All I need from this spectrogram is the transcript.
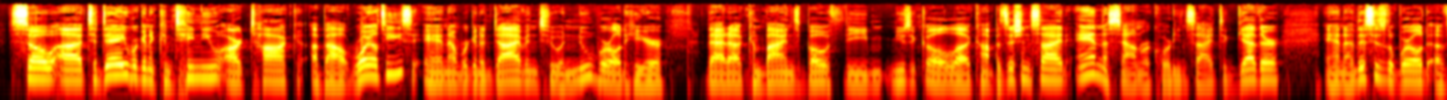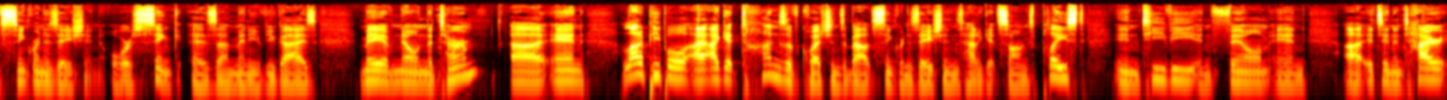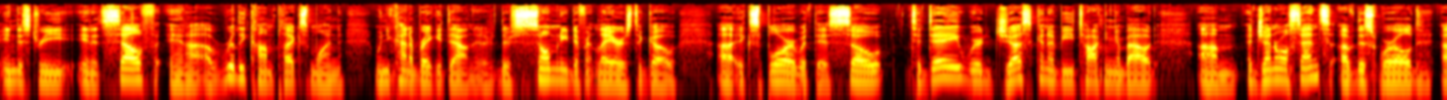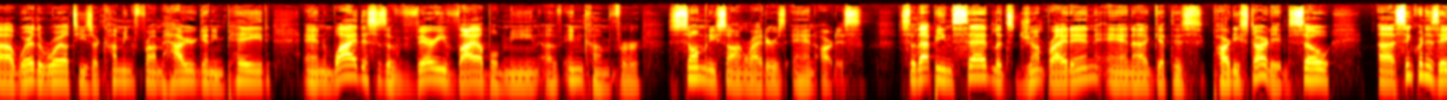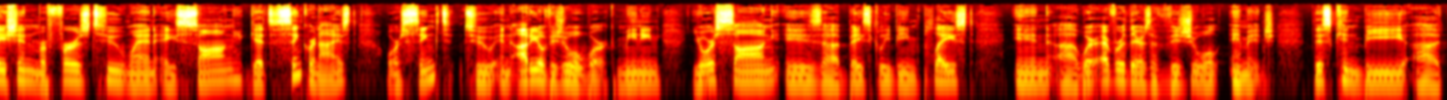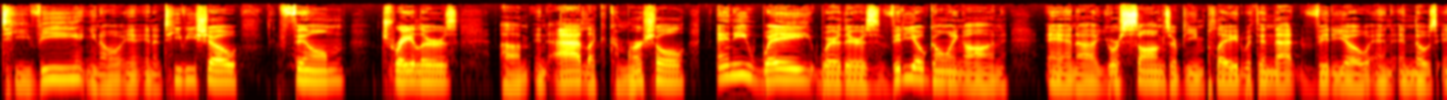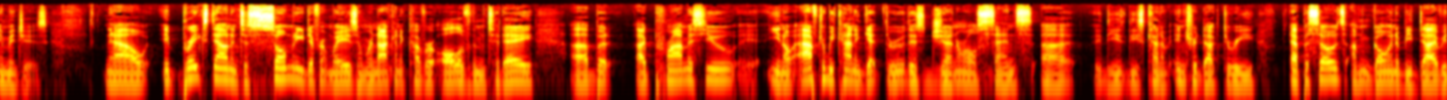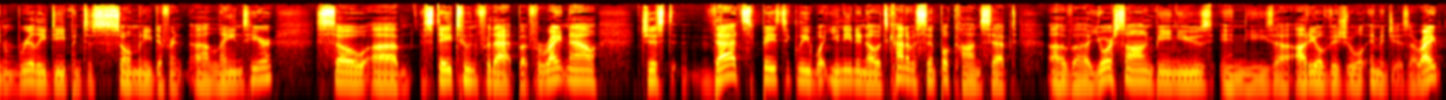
So, uh, today we're going to continue our talk about royalties, and uh, we're going to dive into a new world here that uh, combines both the musical uh, composition side and the sound recording side together. And uh, this is the world of synchronization, or sync, as uh, many of you guys may have known the term. and a lot of people, I, I, get tons of questions about synchronizations, how to get songs placed in TV and film, and uh, it's an entire industry in itself and a, a, really complex one when you kind of break it down. There, there's so many different layers to go uh, explore with this. So today we're just going to be talking about um, a general sense of this world, uh, where the royalties are coming from, how you're getting paid, and why this is a very viable mean of income for so many songwriters and artists. So, that being said, let's jump right in and uh, get this party started. So, uh, synchronization refers to when a song gets synchronized or synced to an audiovisual work, meaning your song is uh, basically being placed in uh, wherever there's a visual image. This can be uh, TV, you know, in, in, a TV show, film, trailers, um, an ad like a commercial, any way where there's video going on and uh, your songs are being played within that video and, and those images. Now, it breaks down into so many different ways, and we're not going to cover all of them today, uh, but I promise you, you know, after we kind of get through this general sense, uh, these, these kind of introductory episodes, I'm going to be diving really deep into so many different uh, lanes here. So uh, stay tuned for that. But for right now, just that's basically what you need to know. It's kind of a simple concept of uh, your song being used in these uh, audiovisual images. All right.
